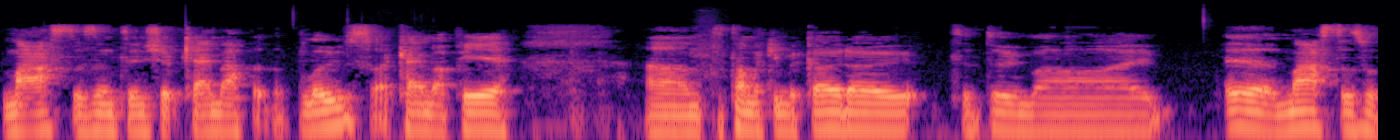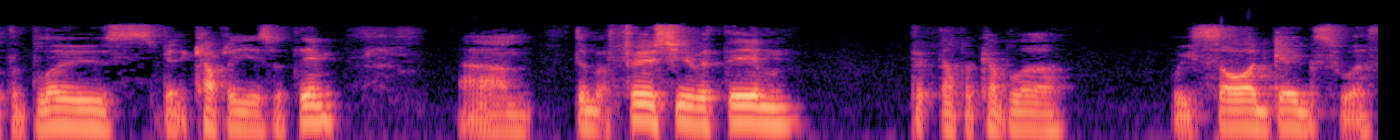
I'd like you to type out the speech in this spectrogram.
masters internship came up at the Blues. So I came up here um, to Tamaki Makaurau to do my uh, masters with the Blues. Spent a couple of years with them. Um, did my first year with them. Picked up a couple of we side gigs with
